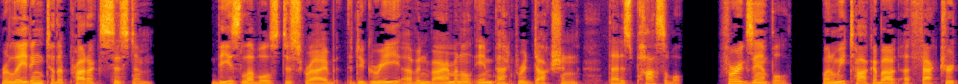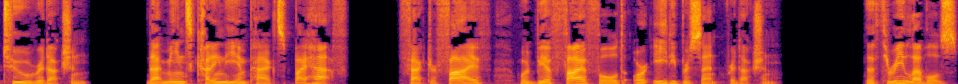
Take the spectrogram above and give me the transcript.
Relating to the product system, these levels describe the degree of environmental impact reduction that is possible. For example, when we talk about a factor 2 reduction, that means cutting the impacts by half. Factor 5 would be a fivefold or 80% reduction. The three levels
